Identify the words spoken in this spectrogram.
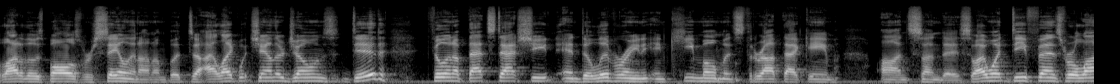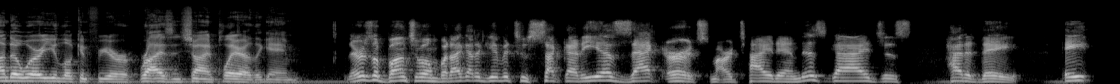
A lot of those balls were sailing on him. But uh, I like what Chandler Jones did, filling up that stat sheet and delivering in key moments throughout that game on Sunday. So I went defense. Rolando, where are you looking for your rise and shine player of the game? There's a bunch of them, but I got to give it to Zacharias Zach Ertz, our tight end. This guy just had a day. Eight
